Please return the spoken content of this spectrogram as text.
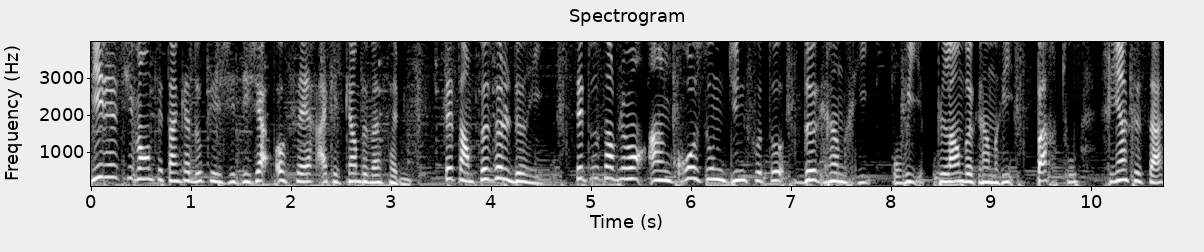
L'idée suivante est un cadeau que j'ai déjà offert à quelqu'un de ma famille. C'est un puzzle de riz. C'est tout simplement un gros zoom d'une photo de grains de riz. Oui, plein de grains de riz partout, rien que ça.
